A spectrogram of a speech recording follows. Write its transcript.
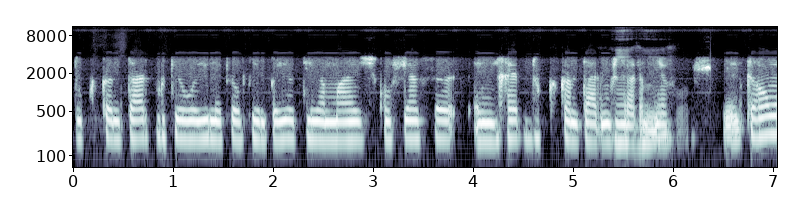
do que cantar, porque eu aí naquele tempo aí eu tinha mais confiança em rap do que cantar e mostrar a minha voz. Então,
